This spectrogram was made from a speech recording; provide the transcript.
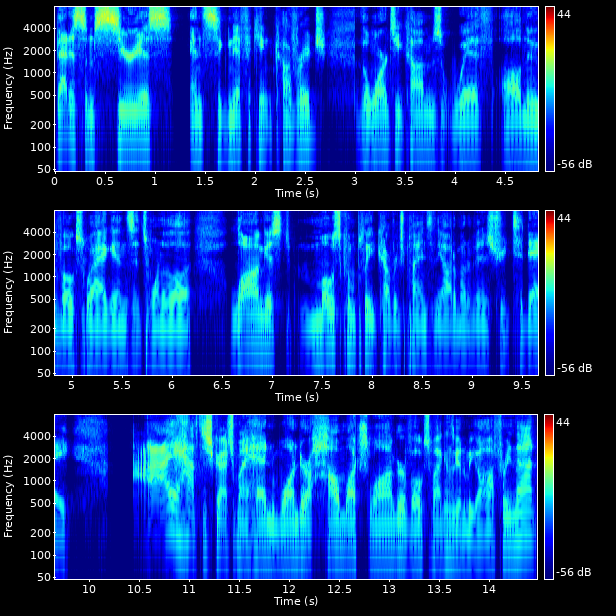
That is some serious and significant coverage. The warranty comes with all new Volkswagens. It's one of the longest, most complete coverage plans in the automotive industry today. I have to scratch my head and wonder how much longer Volkswagen is going to be offering that.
